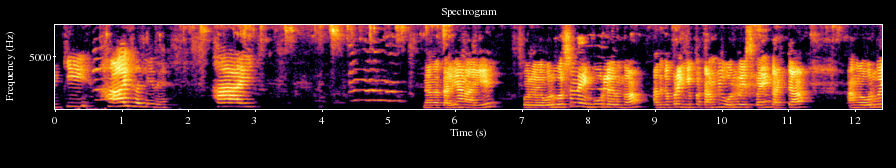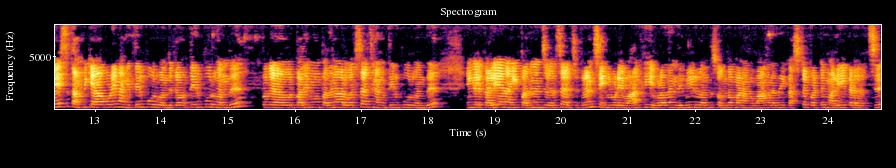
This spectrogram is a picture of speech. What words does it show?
விக்கி ஹாய் சொல்லிடு ஹாய் நாங்கள் கல்யாணம் ஆகி ஒரு ஒரு வருஷம் தான் எங்கள் ஊரில் இருந்தோம். அதுக்கப்புறம் இங்கே இப்போ தம்பி ஒரு வயசு பையன் கரெக்டாக அங்கே ஒரு வயசு தம்பிக்காக கூட நாங்கள் திருப்பூர் வந்துட்டோம். திருப்பூர் வந்து இப்போ ஒரு பதிமூணு பதினாறு வருஷம் ஆச்சு நாங்கள் திருப்பூர் வந்து. எங்களுக்கு கல்யாணம் ஆகி பதினஞ்சு வருஷம் ஆச்சு ஃப்ரெண்ட்ஸ் எங்களுடைய வாழ்க்கை இவ்வளோதான் இந்த வீடு வந்து சொந்தமாக நாங்கள் வாங்கினது கஷ்டப்பட்டு மளிகை கடை வச்சு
